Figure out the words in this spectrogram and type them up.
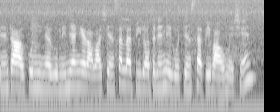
တင်းတောက်ကိုညီငယ်ကိုမေးမြန်းခဲ့တာပါရှင်ဆက်လက်ပြီးတော့သတင်းတွေကိုတင်ဆက်ပေးပါဦးမယ်ရှင်။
